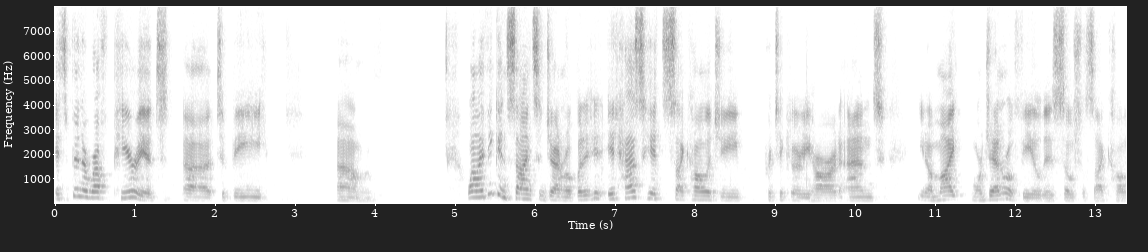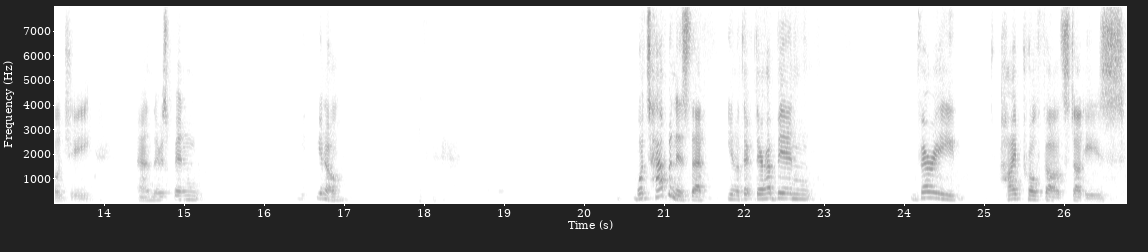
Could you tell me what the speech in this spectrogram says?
it's been a rough period uh, to be um, well i think in science in general but it, it has hit psychology particularly hard. And you know, my more general field is social psychology, and there's been, you know, what's happened is that, you know, there, there have been very high profile studies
